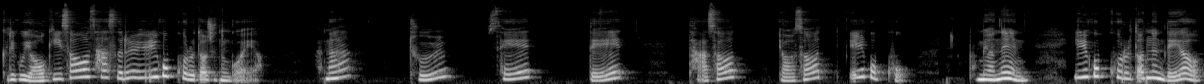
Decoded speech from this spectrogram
그리고 여기서 사슬을 7코를 떠주는 거예요. 하나, 둘, 셋, 넷, 다섯, 여섯, 일곱 코. 보면은 일곱 코를 떴는데요.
